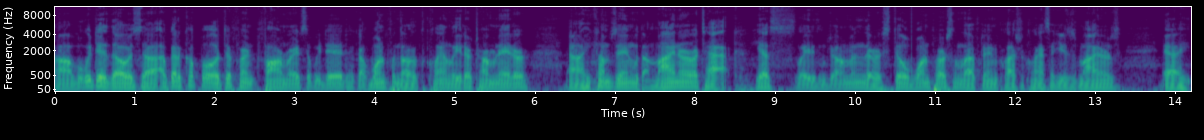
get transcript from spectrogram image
Uh, what we did though is, uh, I've got a couple of different farm raids that we did. I got one from the clan leader, Terminator. Uh, he comes in with a miner attack. Yes, ladies and gentlemen, there is still one person left in Clash of Clans that uses miners. Uh, he,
